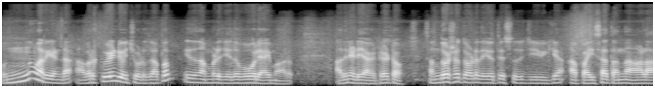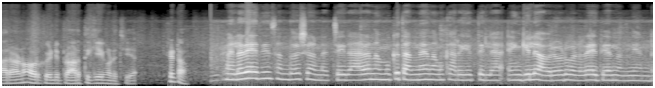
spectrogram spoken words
ഒന്നും അറിയണ്ട അവർക്ക് വേണ്ടി വെച്ച് കൊടുക്കുക. അപ്പം ഇത് നമ്മൾ ചെയ്ത പോലെയായി മാറും. അതിനിടയാകട്ടെ കേട്ടോ. സന്തോഷത്തോടെ ദൈവത്തെ സ്തുതി ജീവിക്കുക. ആ പൈസ തന്ന ആൾ ആരാണോ അവർക്ക് വേണ്ടി പ്രാർത്ഥിക്കുകയും കൂടെ ചെയ്യുക കേട്ടോ? വളരെയധികം സന്തോഷമുണ്ട്. ഇതാരാ നമുക്ക് തന്നേ നമുക്കറിയത്തില്ല. എങ്കിലും അവരോട് വളരെയധികം നന്ദിയുണ്ട്.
